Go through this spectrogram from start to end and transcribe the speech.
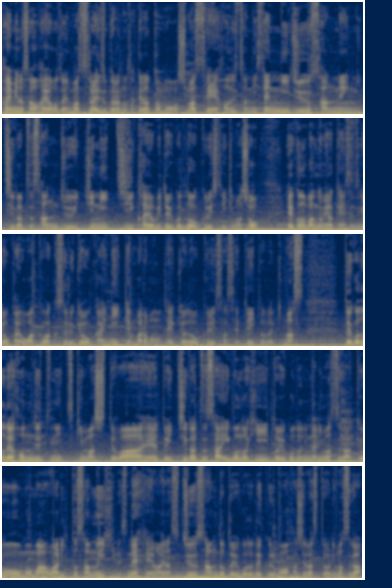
はい皆さんおはようございます。ライズプラの武田と申します、えー、本日は2023年1月31日火曜日ということでお送りしていきましょう、えー、この番組は建設業界をワクワクする業界に現場ラボの提供でお送りさせていただきます。ということで本日につきましては、えー、と1月最後の日ということになりますが今日もまあ割と寒い日ですね、え、マイナス13度ということで車を走らせておりますが、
